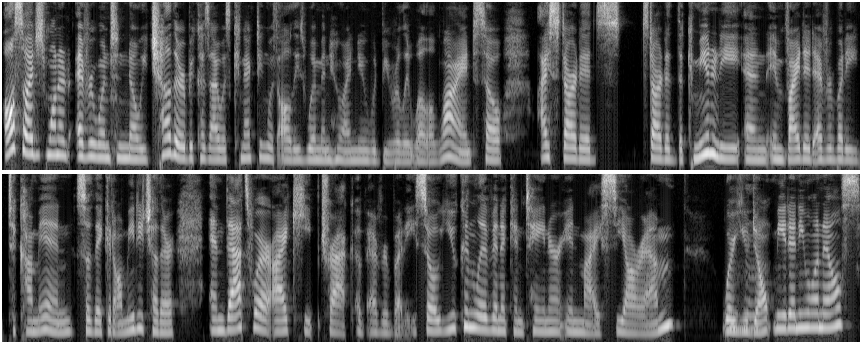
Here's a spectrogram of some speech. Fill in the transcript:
also i just wanted everyone to know each other because i was connecting with all these women who i knew would be really well aligned so i started started the community and invited everybody to come in so they could all meet each other. And that's where I keep track of everybody. So you can live in a container in my CRM where mm-hmm. you don't meet anyone else,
